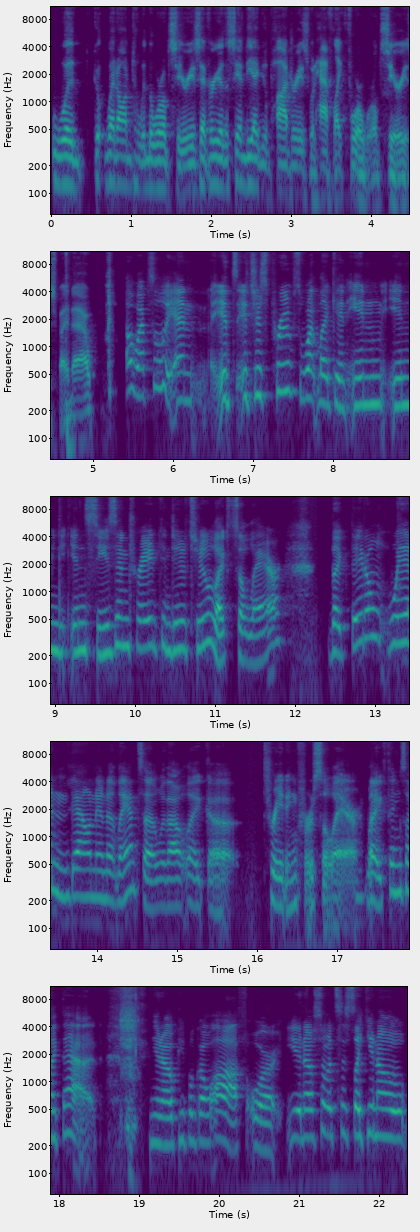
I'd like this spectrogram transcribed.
would went on to win the World Series every year, the San Diego Padres would have like four World Series by now. Oh, absolutely. And it's it just proves what like an in in in season trade can do too, like Soler. Like they don't win down in Atlanta without like uh trading for Soler. Like things like that. You know, people go off or you know, so it's just like, you know,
